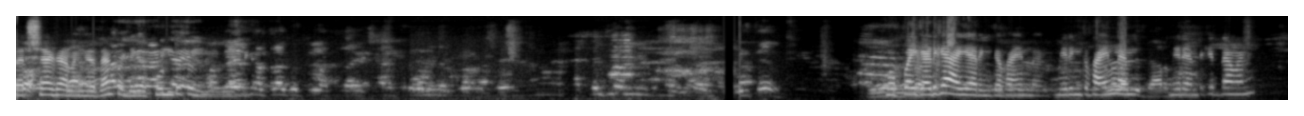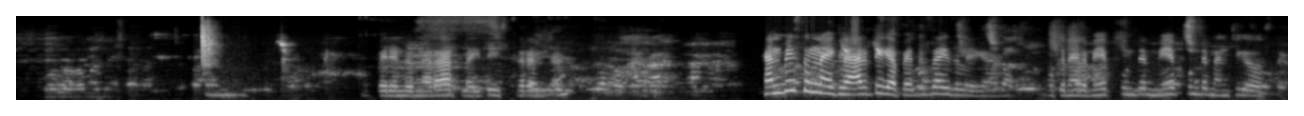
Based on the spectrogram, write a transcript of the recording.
వర్షాకాలం కదా కొద్దిగా కుంటుతుంది. ముప్పై గడికి ఆగారు ఇంకా ఫైనల్. మీరు ఇంకా ఫైనల్ మీరు ఎంతకి ఇద్దామని? ముప్పై రెండున్నర అట్లయితే ఇస్తారంట. కనిపిస్తున్నాయి క్లారిటీగా పెద్ద సైజులేగా ఒక నెల మేపుకుంటే మేపుకుంటే మంచిగా వస్తాయి.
